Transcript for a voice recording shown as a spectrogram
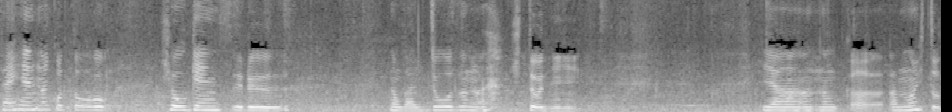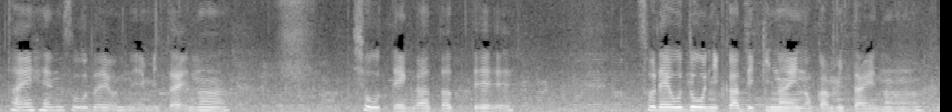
大変なことを表現するのが上手な人にいやーなんかあの人大変そうだよねみたいな焦点が当たってそれをどうにかできないのかみたいな。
